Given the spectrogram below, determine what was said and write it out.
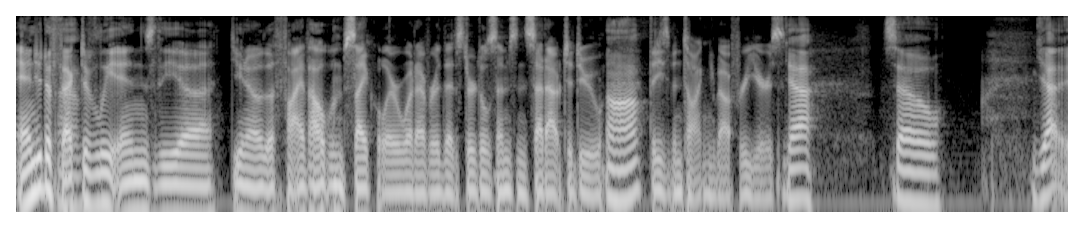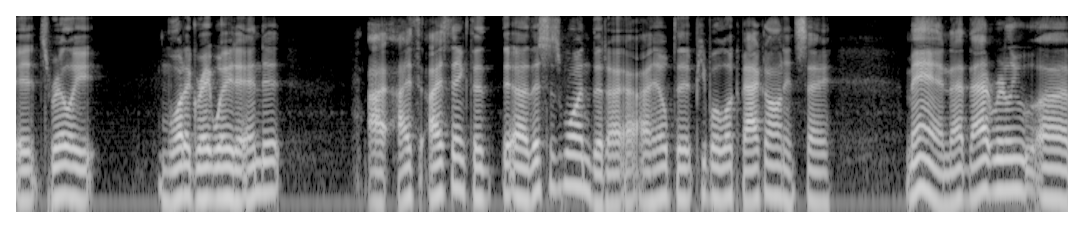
And Um, it effectively ends the uh, you know the five album cycle or whatever that Sturgill Simpson set out to do Uh huh. that he's been talking about for years. Yeah. So, yeah, it's really what a great way to end it. I I th- I think that uh, this is one that I I hope that people look back on and say, man, that that really uh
